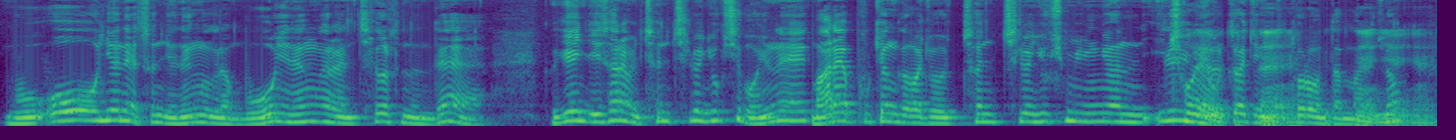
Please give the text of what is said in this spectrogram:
무오년에 쓴 연행록이란 무오연행록이라는 책을 썼는데 그게 이제 이 사람이 1765년에 말에 북경 가가지고 1766년 1, 초에 2월까지 오죠. 네. 돌아온단 말이죠. 네, 네, 네.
